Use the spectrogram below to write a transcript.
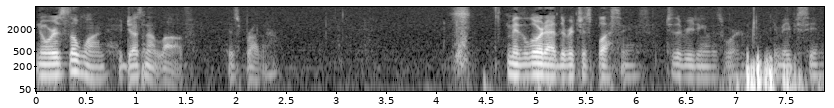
nor is the one who does not love his brother. May the Lord add the richest blessings to the reading of his word. You may be seated.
